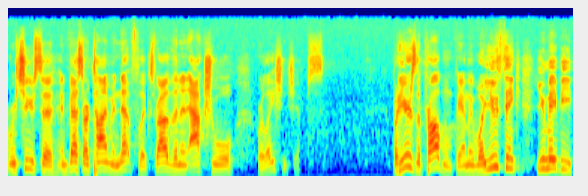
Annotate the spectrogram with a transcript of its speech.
Or we choose to invest our time in Netflix rather than in actual relationships. But here's the problem, family. While you think you may be,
